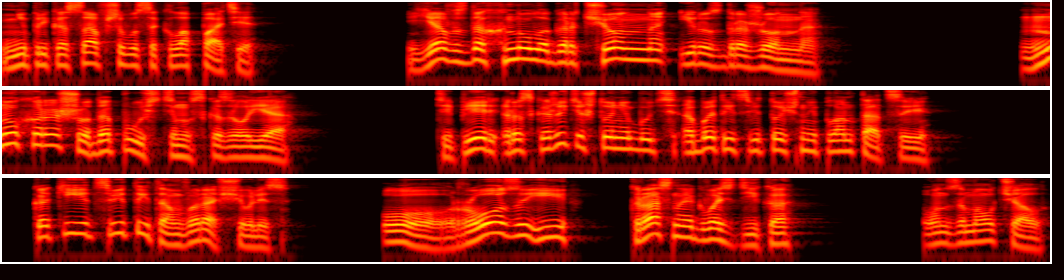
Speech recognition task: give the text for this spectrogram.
не прикасавшегося к лопате. Я вздохнул огорченно и раздраженно. «Ну хорошо, допустим», — сказал я. «Теперь расскажите что-нибудь об этой цветочной плантации». Какие цветы там выращивались? О, розы и красная гвоздика. Он замолчал.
